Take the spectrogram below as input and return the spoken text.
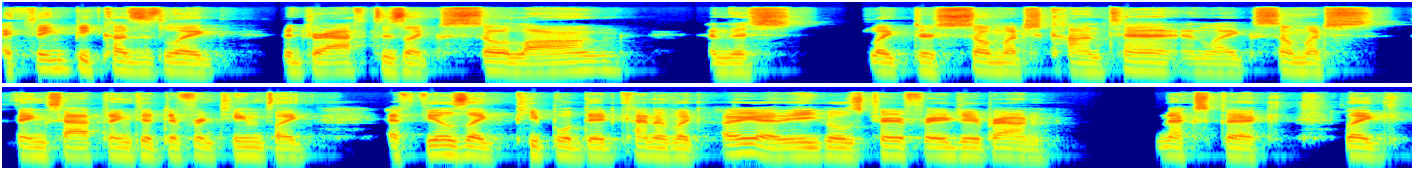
I think because like the draft is like so long, and this like there's so much content and like so much things happening to different teams, like it feels like people did kind of like, oh yeah, the Eagles trade for AJ Brown, next pick. Like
